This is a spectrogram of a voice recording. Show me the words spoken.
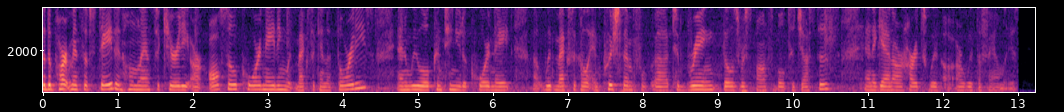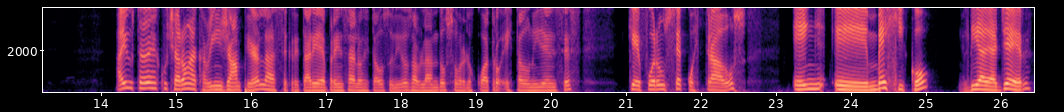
The Departments of State and Homeland Security are also coordinating with Mexican authorities, and we will continue to coordinate uh, with Mexico and push them for, uh, to bring those responsible to justice. And again, our hearts with, are with the families. Ahí ustedes escucharon a Karine Jean-Pierre, la secretaria de prensa de los Estados Unidos, hablando sobre los cuatro estadounidenses que fueron secuestrados en eh, México el día de ayer,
